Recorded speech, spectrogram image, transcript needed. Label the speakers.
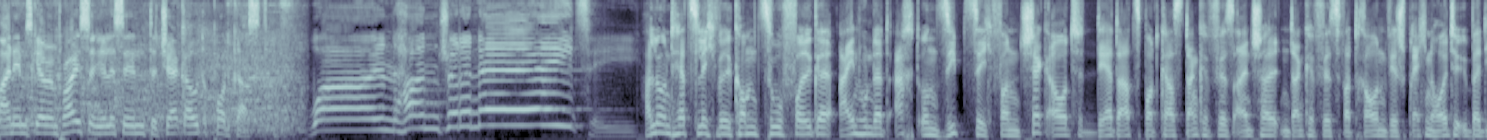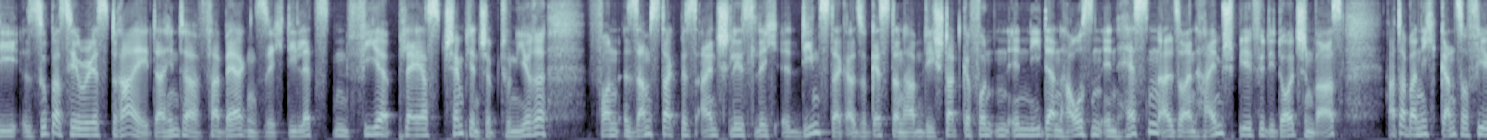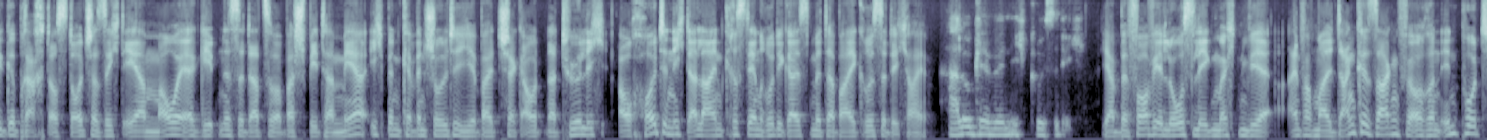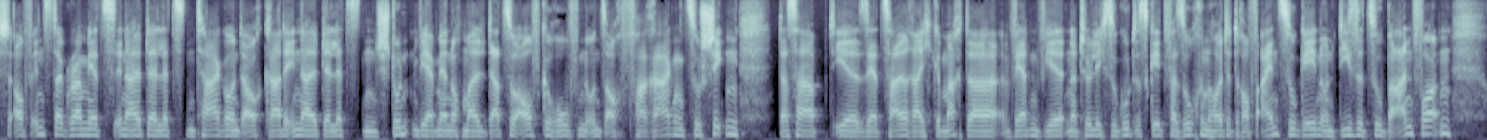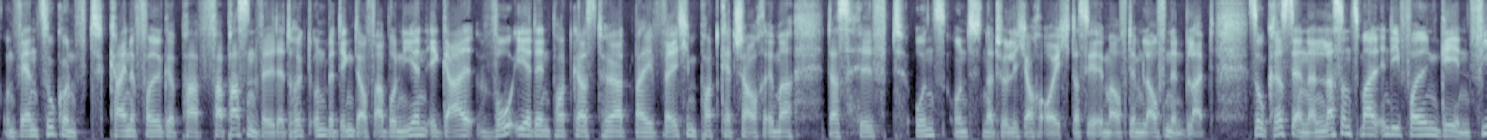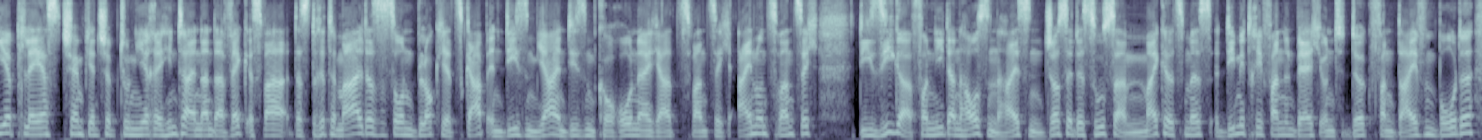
Speaker 1: My name is Gavin Price, and you're listening to Check Out the Podcast.
Speaker 2: 180. Hallo und herzlich willkommen zu Folge 178 von Checkout, der Darts Podcast. Danke fürs Einschalten, danke fürs Vertrauen. Wir sprechen heute über die Super Series 3. Dahinter verbergen sich die letzten vier Players Championship Turniere von Samstag bis einschließlich Dienstag. Also gestern haben die stattgefunden in Niedernhausen in Hessen. Also ein Heimspiel für die Deutschen war es. Hat aber nicht ganz so viel gebracht. Aus deutscher Sicht eher maue Ergebnisse, dazu aber später mehr. Ich bin Kevin Schulte hier bei Checkout natürlich. Auch heute nicht allein. Christian Rüdiger ist mit dabei. Grüße dich. Hi.
Speaker 3: Hallo Kevin, ich grüße dich.
Speaker 2: Ja, bevor wir loslegen, möchten wir einfach mal Danke sagen für euren Input auf Instagram jetzt innerhalb der letzten Tage und auch gerade innerhalb der letzten Stunden. Wir haben ja nochmal dazu aufgerufen, uns auch Fragen zu schicken. Das habt ihr sehr zahlreich gemacht. Da werden wir natürlich so gut es geht versuchen, heute drauf einzugehen und diese zu beantworten. Und wer in Zukunft keine Folge verpassen will, der drückt unbedingt auf Abonnieren, egal wo ihr den Podcast hört, bei welchem Podcatcher auch immer. Das hilft uns und natürlich auch euch, dass ihr immer auf dem Laufenden bleibt. So, Christian, dann lass uns mal in die Vollen gehen. Vier Players Championship Turniere hintereinander weg. Es war das dritte Mal, dass es so einen Block jetzt gab in diesem Jahr, in diesem Corona-Jahr 2021. Die Sieger von Niedernhausen heißen Josse de Sousa, Michael Smith, Dimitri Vandenberg und Dirk van Dijvenbode,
